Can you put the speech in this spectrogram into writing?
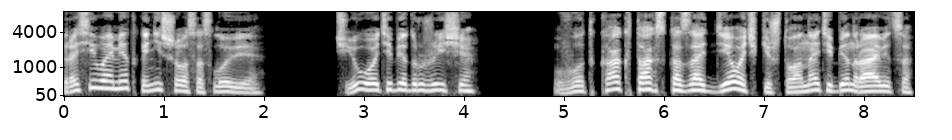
Красивая метка низшего сословия. «Чего тебе, дружище?» «Вот как так сказать девочке, что она тебе нравится?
